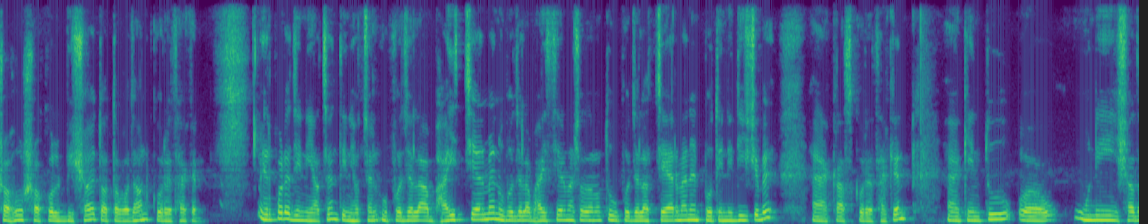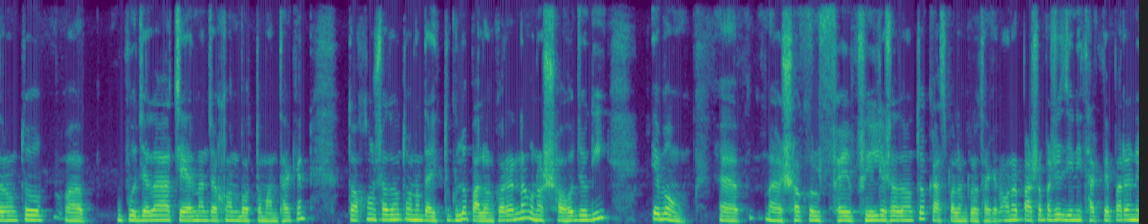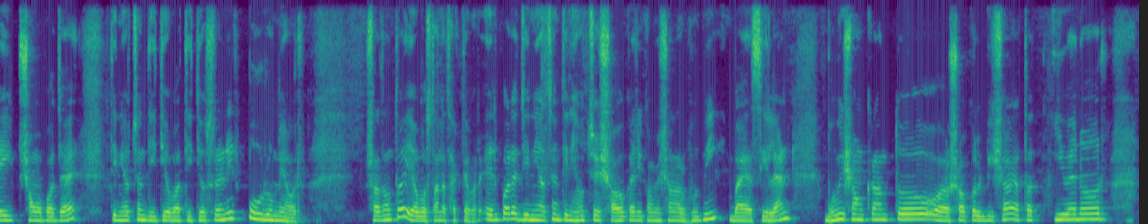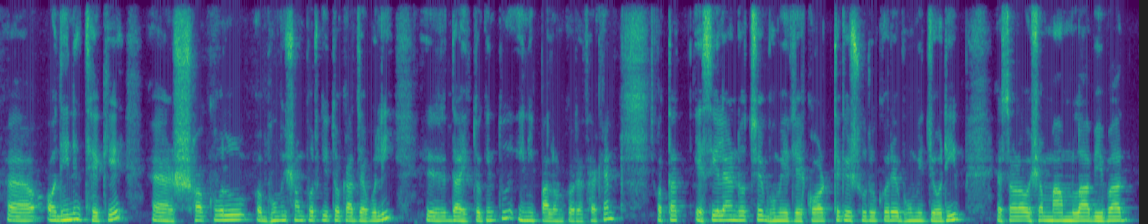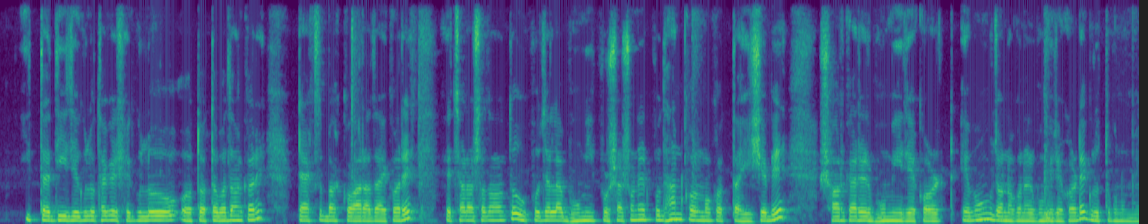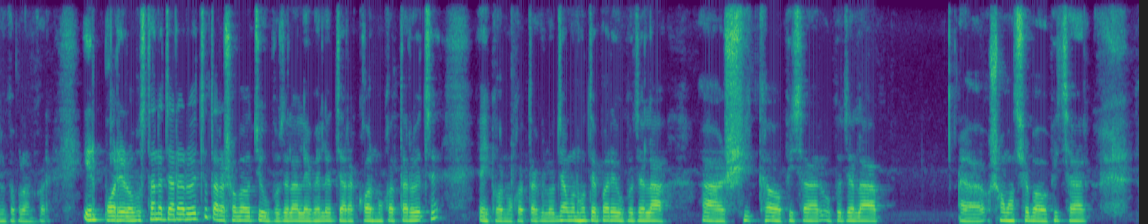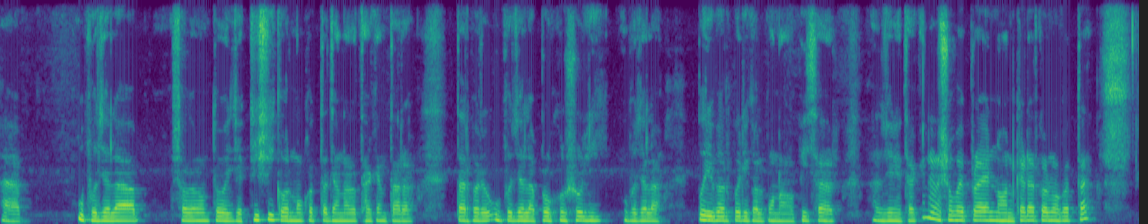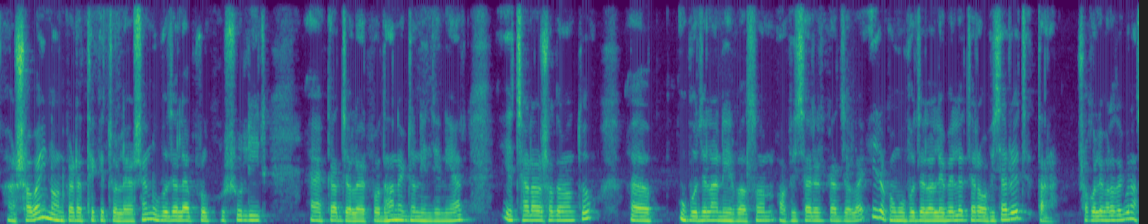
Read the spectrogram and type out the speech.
সহ সকল বিষয় তত্ত্বাবধান করে থাকেন। এরপরে যিনি আছেন, তিনি হচ্ছেন উপজেলা ভাইস চেয়ারম্যান। উপজেলা ভাইস চেয়ারম্যান সাধারণত উপজেলা চেয়ারম্যানের প্রতিনিধি হিসেবে কাজ করে থাকেন। কিন্তু উনি সাধারণত উপজেলা চেয়ারম্যান যখন বর্তমান থাকেন, তখন সাধারণত ওনার দায়িত্বগুলো পালন করেন না। ওনার সহযোগী এবং সকল ফিল্ডে সাধারণত কাজ পালন করে থাকেন। ওনার পাশাপাশি যিনি থাকতে পারেন এই সমপর্যায়ে, তিনি হচ্ছেন দ্বিতীয় বা তৃতীয় শ্রেণির পৌর মেয়র। সাধারণত এই অবস্থানে থাকতে পারে। এরপরে যিনি আছেন, তিনি হচ্ছে সহকারী কমিশনার ভূমি বা সিল্যান্ড ভূমি সংক্রান্ত সকল বিষয় অর্থাৎ ইউএনওর অধীনে থেকে সকল ভূমি সম্পর্কিত কার্যাবলী দায়িত্ব কিন্তু ইনি পালন করে থাকেন। অর্থাৎ এসিল্যান্ড হচ্ছে ভূমির রেকর্ড থেকে শুরু করে ভূমি জরিপ এছাড়া ওইসব মামলা, বিবাদ ইত্যাদি যেগুলো থাকে সেগুলো তত্ত্বাবধান করে, ট্যাক্স বা কর আদায় করে। এছাড়া সাধারণত উপজেলা ভূমি প্রশাসনের প্রধান কর্মকর্তা হিসেবে সরকারের ভূমি রেকর্ড এবং জনগণের ভূমি রেকর্ডে গুরুত্বপূর্ণ ভূমিকা পালন করে। এর পরের অবস্থানে যারা রয়েছে, তারা সবাই হচ্ছে উপজেলা লেভেলের যারা কর্মকর্তা রয়েছে, এই কর্মকর্তাগুলো যেমন হতে পারে উপজেলা শিক্ষা অফিসার, উপজেলা সমাজসেবা অফিসার উপজেলা সাধারণত ওই যে কৃষি কর্মকর্তা যারা থাকেন তারা, তারপরে উপজেলা প্রকৌশলী, উপজেলা পরিবার পরিকল্পনা অফিসার যিনি থাকেন, এরা সবাই প্রায় নন ক্যাডার কর্মকর্তা সবাই নন ক্যাডার থেকে চলে আসেন। উপজেলা প্রকৌশলীর কার্যালয়ের প্রধান একজন ইঞ্জিনিয়ার এছাড়াও সাধারণত উপজেলা নির্বাচন অফিসারের কার্যালয়। এরকম উপজেলা লেভেলের যারা অফিসার রয়েছে, তারা। সকলে ভালো থাকবেন।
